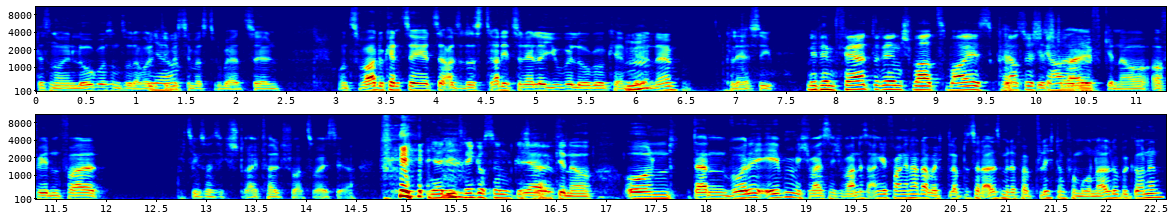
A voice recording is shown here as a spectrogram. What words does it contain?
des neuen Logos und so. Da wollte ich Ja. dir ein bisschen was drüber erzählen. Und zwar, du kennst ja jetzt, also das traditionelle Juve-Logo kennen wir, Mhm. ne? Classy. Mit dem Pferd drin, schwarz-weiß, klassisch gehalten. Gestreift, genau. Auf jeden Fall. Beziehungsweise gestreift halt schwarz-weiß, ja. Ja, die Trikots sind Ja, gestreift. genau. Und dann wurde eben, ich weiß nicht, wann das angefangen hat, aber ich glaube, das hat alles mit der Verpflichtung von Ronaldo begonnen,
